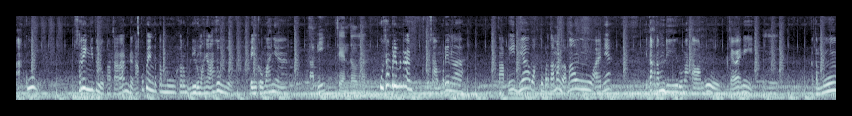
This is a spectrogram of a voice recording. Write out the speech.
Aku sering gitu loh pacaran dan aku pengen ketemu ke di rumahnya langsung gitu loh. pengen ke rumahnya. Tapi? Gentle kan aku samperin beneran. Aku samperin lah. Tapi dia waktu pertama nggak mau. Akhirnya kita ketemu di rumah kawanku cewek nih. Hmm, ketemu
